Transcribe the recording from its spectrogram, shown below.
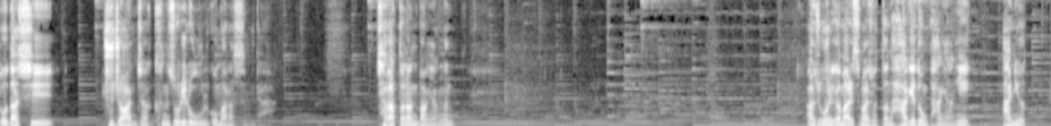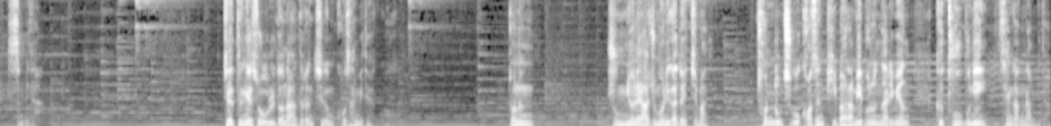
또다시 주저앉아 큰 소리로 울고 말았습니다. 차가 떠난 방향은 아주머니가 말씀하셨던 하계동 방향이 아니었습니다. 제 등에서 울던 아들은 지금 고3이 됐고, 저는 중년의 아주머니가 됐지만, 천둥치고 거센 비바람이 부는 날이면 그 두 분이 생각납니다.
